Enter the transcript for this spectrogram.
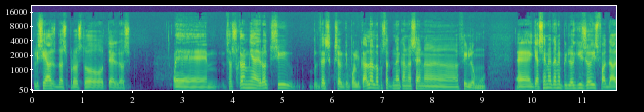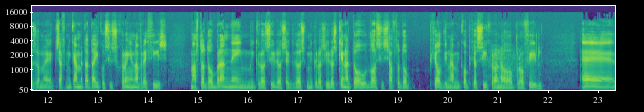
πλησιάζοντας προς το τέλος, ε, θα σου κάνω μια ερώτηση, δεν σε ξέρω και πολύ καλά, αλλά όπως θα την έκανα σε ένα φίλο μου. Ε, για σένα ήταν επιλογή ζωής φαντάζομαι ξαφνικά μετά τα 20 χρόνια να βρεθείς με αυτό το brand name μικρός ήρωας, εκδόσει μικρός ήρωας και να το δώσεις σε αυτό το πιο δυναμικό, πιο σύγχρονο προφίλ. Ε,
